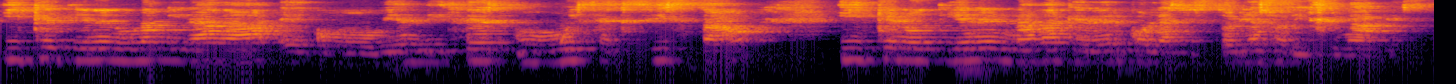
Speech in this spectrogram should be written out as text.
y que tienen una mirada, eh, como bien dices, muy sexista y que no tienen nada que ver con las historias originales.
